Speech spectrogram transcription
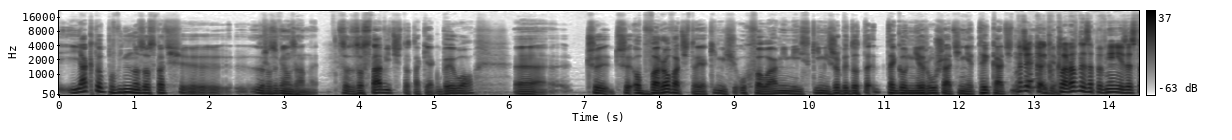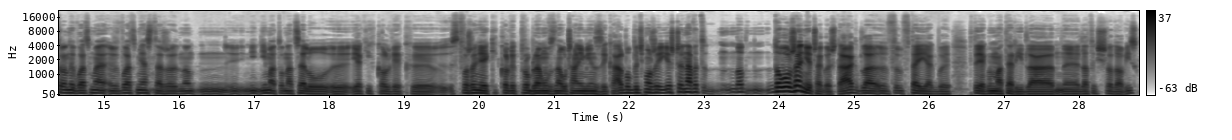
jak to powinno zostać e, rozwiązane? Co, zostawić to tak, jak było? Czy, czy obwarować to jakimiś uchwałami miejskimi, żeby do te, tego nie ruszać i nie tykać? No, Znaczy, ja klarowne zapewnienie ze strony władz, władz miasta, że no, nie, ma to na celu y, jakichkolwiek, y, stworzenia jakichkolwiek problemów z nauczaniem języka, albo być może jeszcze nawet no, dołożenie czegoś, tak, dla, w, w, tej jakby, w tej jakby materii dla, y, dla tych środowisk.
